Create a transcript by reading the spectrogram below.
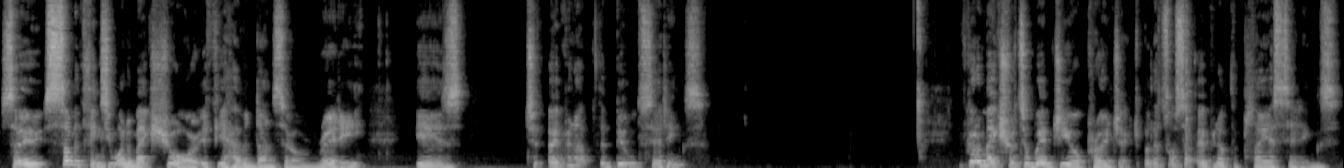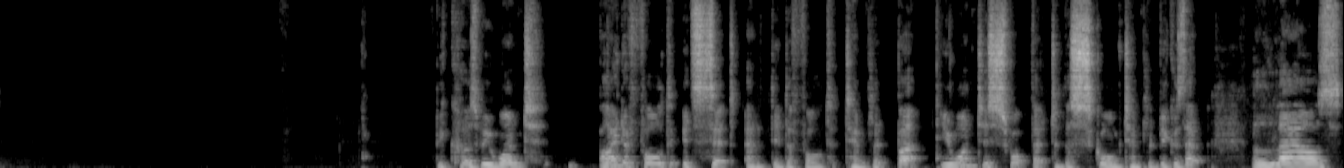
so some of the things you want to make sure if you haven't done so already is to open up the build settings. You've got to make sure it's a WebGL project, but let's also open up the player settings because we want by default it's set at the default template but you want to swap that to the SCORM template because that allows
